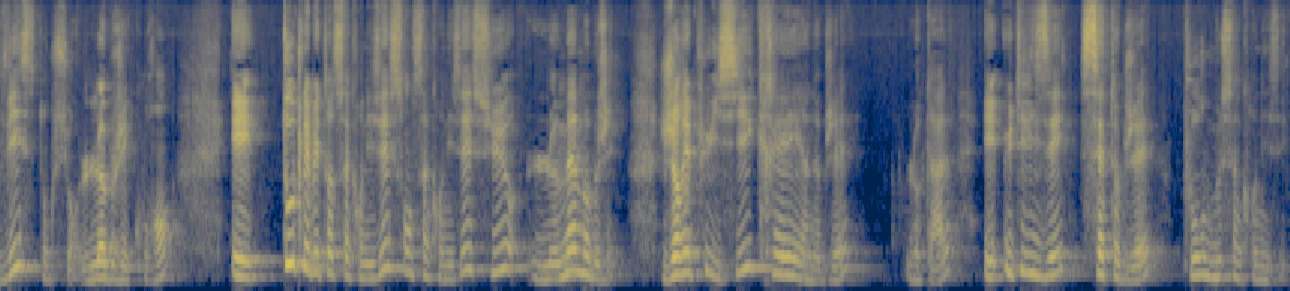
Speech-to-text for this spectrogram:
this donc sur l'objet courant et toutes les méthodes synchronisées sont synchronisées sur le même objet. J'aurais pu ici créer un objet local et utiliser cet objet pour me synchroniser.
